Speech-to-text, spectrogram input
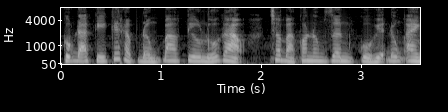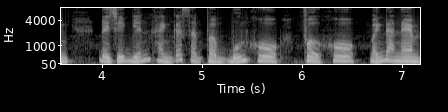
cũng đã ký kết hợp đồng bao tiêu lúa gạo cho bà con nông dân của huyện Đông Anh để chế biến thành các sản phẩm bún khô, phở khô, bánh đa nem.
